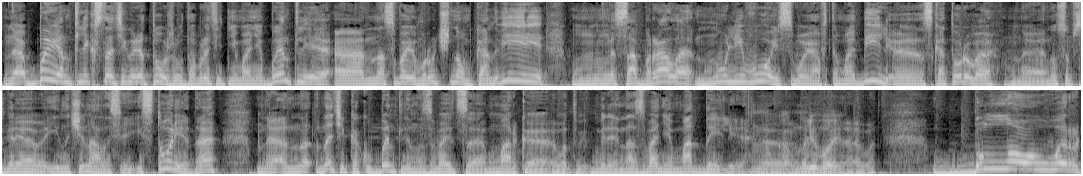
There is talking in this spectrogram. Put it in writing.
А Бентли, кстати говоря, тоже, вот обратите внимание, Бентли а, на своем ручном конвейере собрала нулевой свой автомобиль, э, с которого, э, ну, собственно говоря, и начиналась история, да. Э, на- Знаете, как у Бентли называется марка, вот, название модели? Э, нулевой. э, вот. Blower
